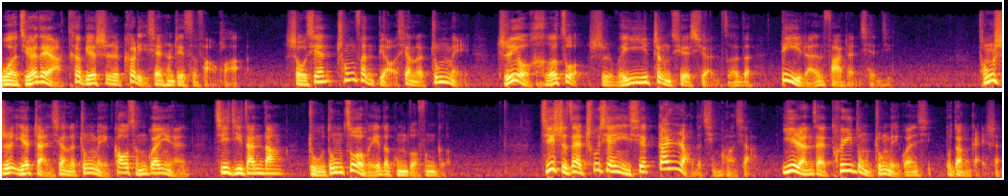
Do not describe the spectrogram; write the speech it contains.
我觉得呀，特别是克里先生这次访华，首先充分表现了中美只有合作是唯一正确选择的必然发展前景，同时也展现了中美高层官员积极担当、主动作为的工作风格。即使在出现一些干扰的情况下，依然在推动中美关系不断改善。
